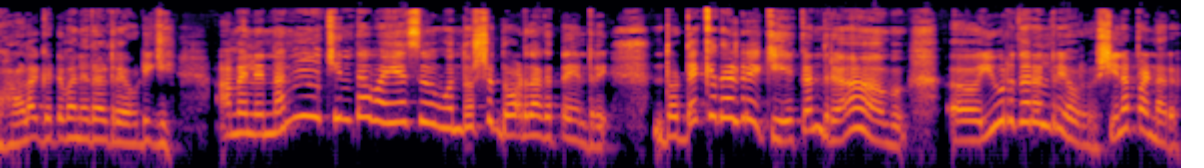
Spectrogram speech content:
ಬಹಳ ಗಡ್ಡವನಿದಾಳ್ರಿ ಹುಡುಗಿ. ಆಮೇಲೆ ಚಿಂತಾ ವಯಸ್ಸು ಒಂದು ವರ್ಷ ದೊಡ್ಡದಾಗತ್ತೆ ಏನ್ರಿ. ದೊಡ್ಡಕ್ಕೆದಾಳ್ರಿ ಆಕಿ, ಯಾಕಂದ್ರ ಇವ್ರದಾರಲ್ರಿ ಅವರು, ಶೀನಪ್ಪಣ್ಣರು.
